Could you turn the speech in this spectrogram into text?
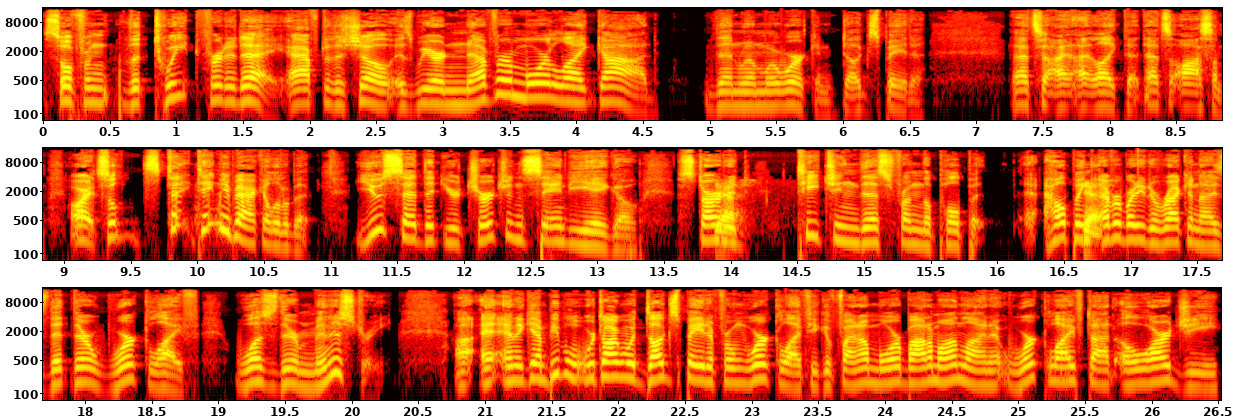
So from the tweet for today after the show is we are never more like God than when we're working. Doug Spada. That's I, I, like that. That's awesome. All right, so t- take me back a little bit. You said that your church in San Diego started yes. teaching this from the pulpit, helping yes. everybody to recognize that their work life was their ministry. Uh, and again, people, we're talking with Doug Spada from Work Life. You can find out more about him online at worklife.org.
